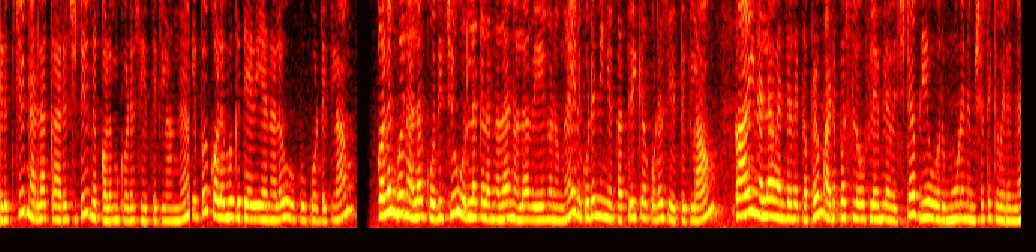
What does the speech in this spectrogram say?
எடுத்துட்டு நல்லா கரைச்சிட்டு இந்த குழம்பு கூட சேர்த்துக்கலாங்க. இப்போ குழம்புக்கு தேவையான அளவு உப்பு போட்டுக்கலாம். குழம்பு நல்லா கொதிச்சு உருளைக்கிழங்கெல்லாம் நல்லா வேகணுங்க. இது கூட நீங்கள் கத்திரிக்காய் கூட சேர்த்துக்கலாம். காய் நல்லா வந்ததுக்கப்புறம் அடுப்பை ஸ்லோ ஃப்ளேமில் வச்சுட்டு அப்படியே ஒரு மூணு நிமிஷத்துக்கு விடுங்க.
